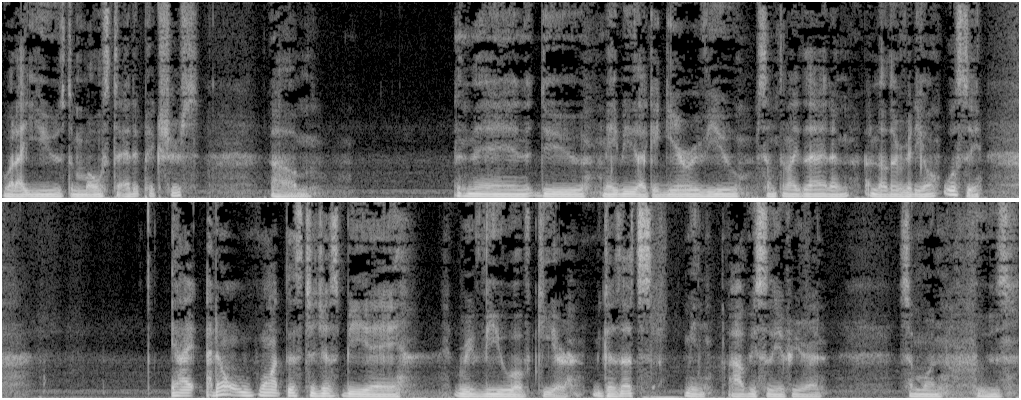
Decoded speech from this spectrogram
what I use the most to edit pictures. Um, and then do maybe like a gear review, something like that, and another video. We'll see. Yeah, I, I don't want this to just be a review of gear because that's, I mean, obviously, if you're someone who's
